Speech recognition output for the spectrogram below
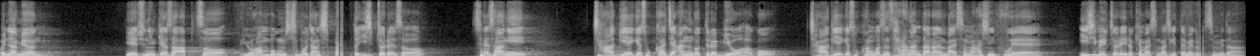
왜냐하면 예수님께서 앞서 요한복음 15장 18부터 20절에서 세상이 자기에게 속하지 않는 것들을 미워하고 자기에게 속한 것은 사랑한다라는 말씀을 하신 후에 21절에 이렇게 말씀하시기 때문에 그렇습니다.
